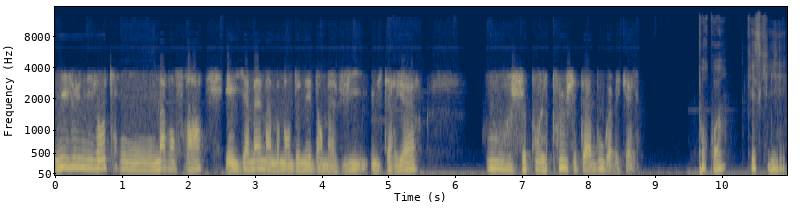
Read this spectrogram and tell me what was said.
ni l'une ni l'autre on avancera. Et il y a même un moment donné dans ma vie ultérieure où je pourrais plus, j'étais à bout avec elle. Pourquoi? Qu'est-ce qui,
